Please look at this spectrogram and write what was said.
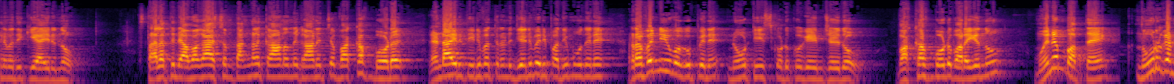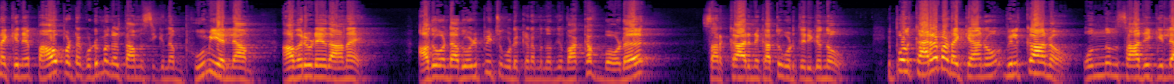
അനുവദിക്കുകയായിരുന്നു. സ്ഥലത്തിന്റെ അവകാശം തങ്ങൾക്കാണെന്ന് കാണിച്ച വഖഫ് ബോർഡ് രണ്ടായിരത്തി ഇരുപത്തിരണ്ട് ജനുവരി പതിമൂന്നിന് റവന്യൂ വകുപ്പിന് നോട്ടീസ് കൊടുക്കുകയും ചെയ്തു. വഖഫ് ബോർഡ് പറയുന്നു മുനമ്പത്തെ നൂറുകണക്കിന് പാവപ്പെട്ട കുടുംബങ്ങൾ താമസിക്കുന്ന ഭൂമിയെല്ലാം അവരുടേതാണ്. അതുകൊണ്ട് അത് ഒഴിപ്പിച്ചു കൊടുക്കണമെന്ന് പറഞ്ഞ് വഖഫ് ബോർഡ് സർക്കാരിന് കത്ത് കൊടുത്തിരിക്കുന്നു. ഇപ്പോൾ കരമടയ്ക്കാനോ വിൽക്കാനോ ഒന്നും സാധിക്കില്ല.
